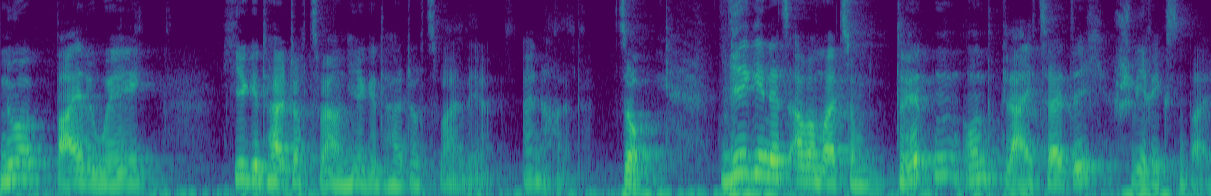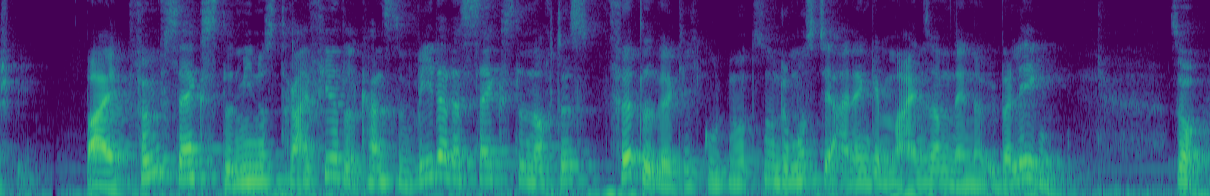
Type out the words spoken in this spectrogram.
Nur, by the way, hier geteilt durch 2 und hier geteilt durch 2 wäre 1,5. So, wir gehen jetzt aber mal zum dritten und gleichzeitig schwierigsten Beispiel. Bei 5 Sechstel minus 3 Viertel kannst du weder das Sechstel noch das Viertel wirklich gut nutzen und du musst dir einen gemeinsamen Nenner überlegen. So,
